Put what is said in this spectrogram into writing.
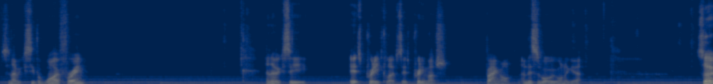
So now we can see the wireframe. And then we can see it's pretty close. It's pretty much bang on. And this is what we want to get. So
